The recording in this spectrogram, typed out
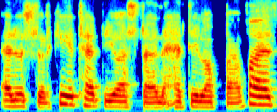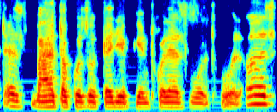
először két heti, aztán heti lappá vált, ez váltakozott egyébként, hol ez volt, hol az,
